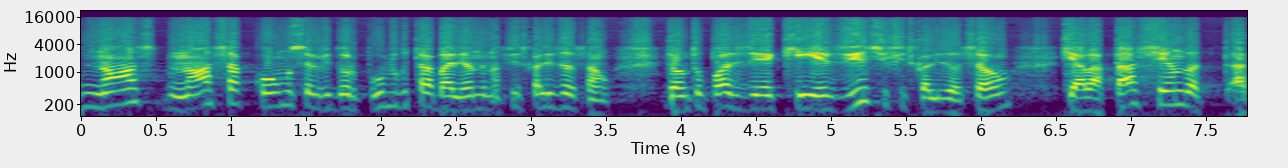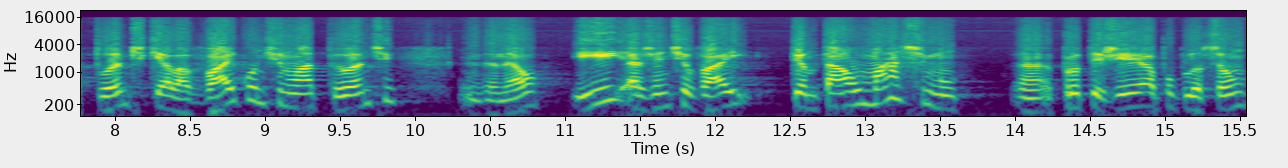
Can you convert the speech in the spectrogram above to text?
nós, nossa como servidor público trabalhando na fiscalização. Então tu pode dizer que existe fiscalização, que ela está sendo atuante, que ela vai continuar atuante, entendeu? E a gente vai tentar ao máximo Uh, proteger a população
